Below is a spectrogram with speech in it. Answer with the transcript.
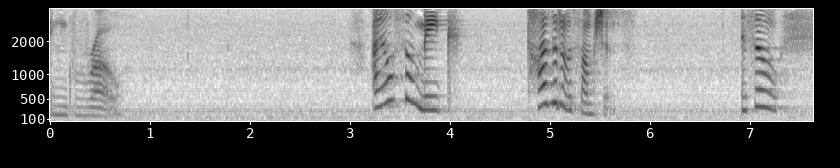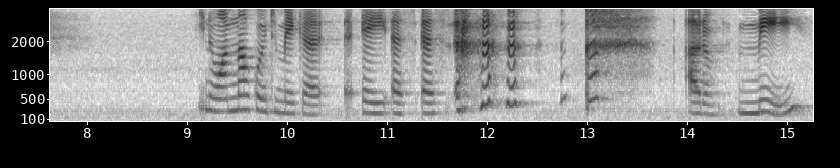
and grow. I also make positive assumptions. And so, you know, I'm not going to make a ASS out of me.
